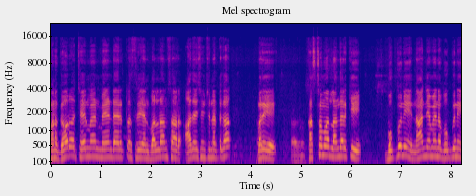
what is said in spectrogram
మన గౌరవ chairman main director Shri N Balram sir ఆదేశించినట్టుగా మరి కస్టమర్లందరికీ బొగ్గుని నాణ్యమైన బొగ్గుని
